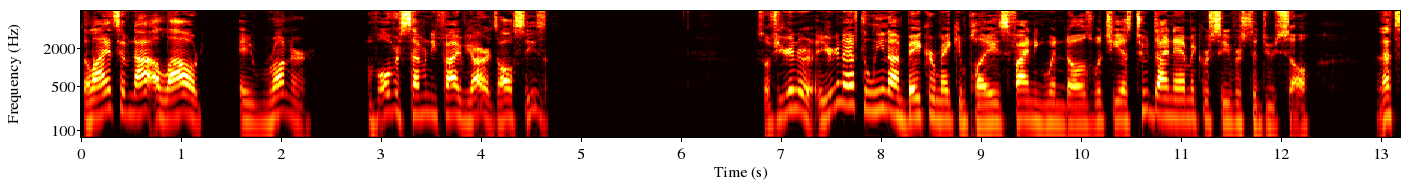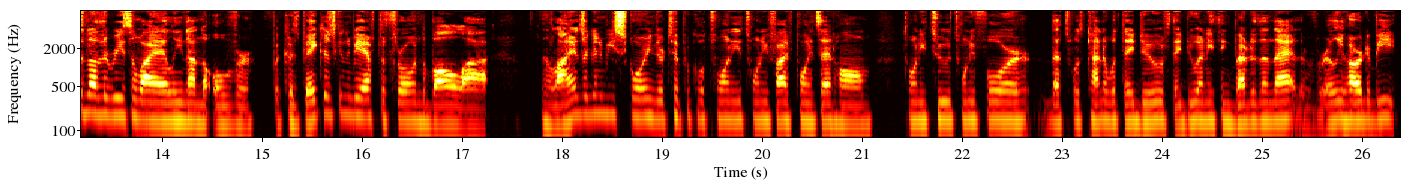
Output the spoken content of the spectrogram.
The Lions have not allowed a runner of over 75 yards all season. So if you're gonna you're gonna have to lean on Baker making plays, finding windows, which he has two dynamic receivers to do so. And that's another reason why I lean on the over because Baker's going to be after throwing the ball a lot. The Lions are going to be scoring their typical 20, 25 points at home, 22, 24. That's what kind of what they do. If they do anything better than that, they're really hard to beat.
